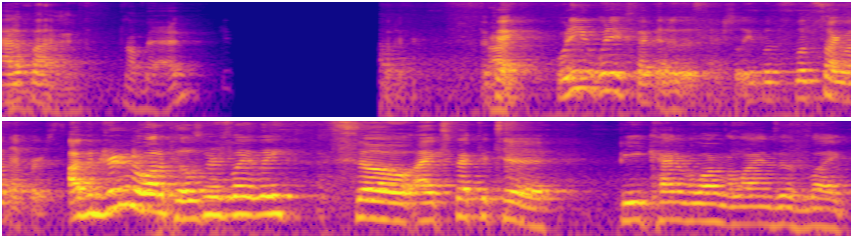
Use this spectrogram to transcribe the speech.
out of five. Not bad. Okay, Alright. what do you what do you expect out of this? Actually, let's let's talk about that first. I've been drinking a lot of Pilsners lately, so I expect it to be kind of along the lines of like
